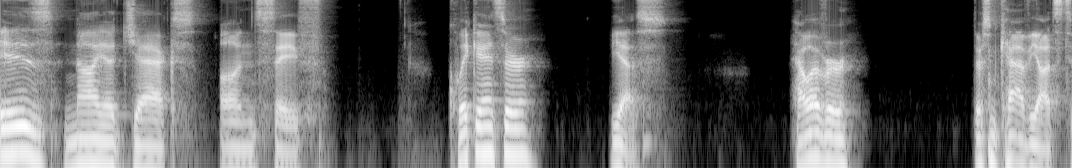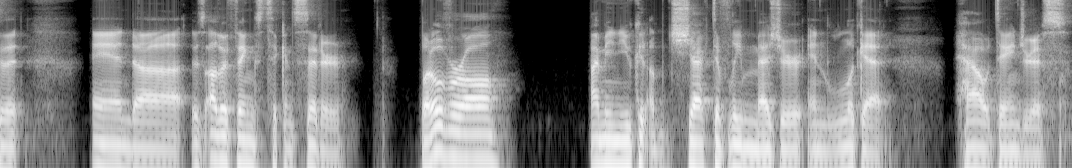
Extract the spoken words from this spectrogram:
Is Nia Jax unsafe? Quick answer yes. However, there's some caveats to it, and uh, there's other things to consider. But overall, I mean, you could objectively measure and look at how dangerous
